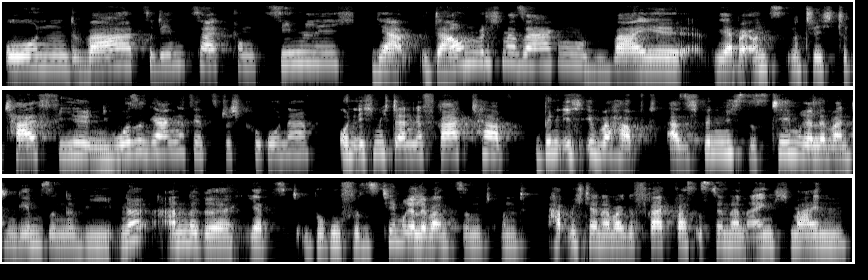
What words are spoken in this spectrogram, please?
und war zu dem Zeitpunkt ziemlich, ja, down, würde ich mal sagen, weil ja bei uns natürlich total viel in die Hose gegangen ist jetzt durch Corona und ich mich dann gefragt habe, bin ich überhaupt, also ich bin nicht systemrelevant in dem Sinne, wie ne, andere jetzt Berufe systemrelevant sind und habe mich dann aber gefragt, was ist denn dann eigentlich mein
